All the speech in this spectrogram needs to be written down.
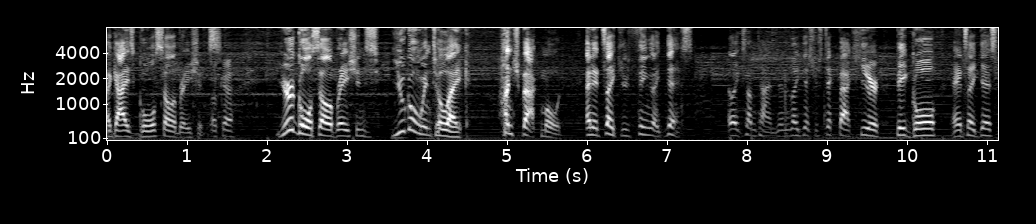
a guy's goal celebrations. Okay. Your goal celebrations, you go into like hunchback mode, and it's like your thing like this, like sometimes, and like this, your stick back here, big goal, and it's like this,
